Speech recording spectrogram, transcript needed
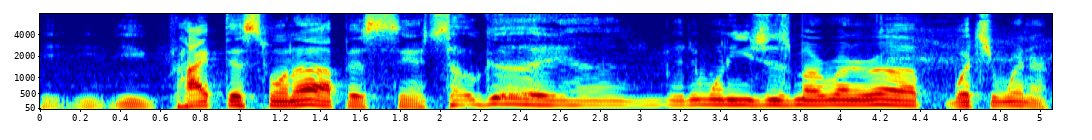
you, you hyped this one up. It's you know, so good. Uh, I didn't want to use this as my runner up. What's your winner?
